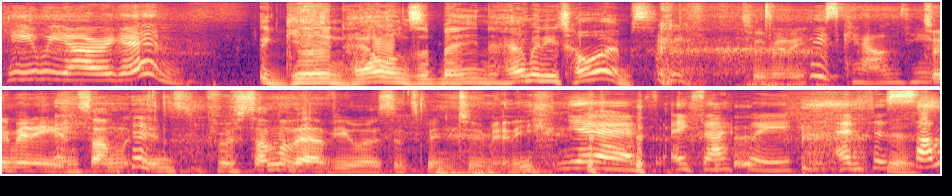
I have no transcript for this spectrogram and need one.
Here we are again. Again, how long's it been? How many times? Too many? Who's counting? Too many. And some, and for some of our viewers, it's been too many. Yeah, exactly. And for Yes. some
